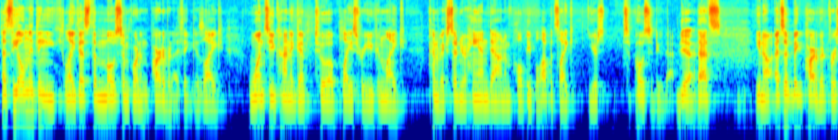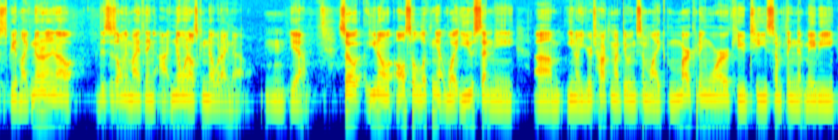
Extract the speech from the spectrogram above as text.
That's the only thing. You, like that's the most important part of it. I think is like once you kind of get to a place where you can like kind of extend your hand down and pull people up. It's like you're supposed to do that. Yeah. that's you know it's a big part of it versus being like no no no no this is only my thing. I, no one else can know what I know. Yeah. So you know also looking at what you sent me. Um, you know, you're talking about doing some like marketing work. You tease something that maybe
